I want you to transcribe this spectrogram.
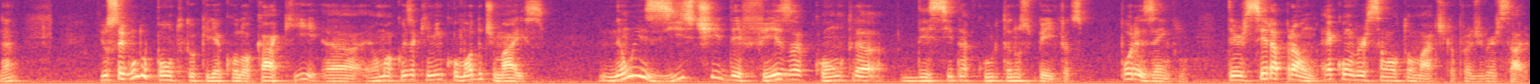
Né? E o segundo ponto que eu queria colocar aqui uh, é uma coisa que me incomoda demais. Não existe defesa contra descida curta nos Patriots. Por exemplo, terceira para um é conversão automática para o adversário.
